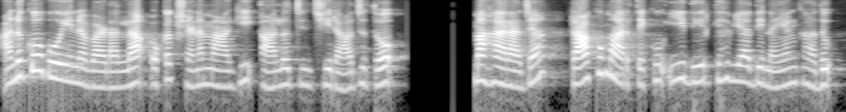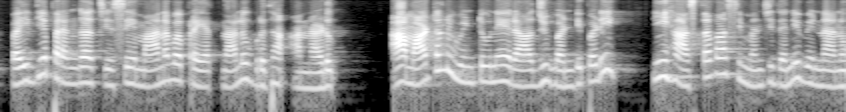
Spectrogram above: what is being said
అనుకోబోయిన వాడల్లా ఒక క్షణమాగి ఆలోచించి రాజుతో మహారాజా రాకుమార్తెకు ఈ దీర్ఘవ్యాధి నయం కాదు. వైద్యపరంగా చేసే మానవ ప్రయత్నాలు వృధా అన్నాడు. ఆ మాటలు వింటూనే రాజు మండిపడి నీ హస్తవాసి మంచిదని విన్నాను.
